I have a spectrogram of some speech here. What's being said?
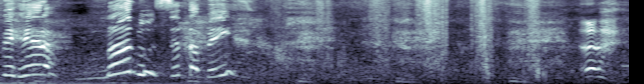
Ferreira! Mano, você tá bem? Lacerda,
